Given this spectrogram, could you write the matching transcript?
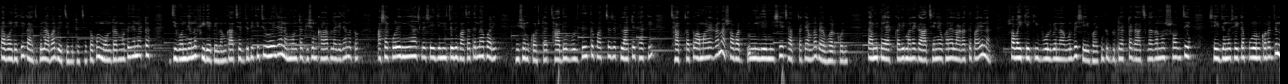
তারপর দেখি গাছগুলো আবার বেঁচে উঠেছে। তখন মনটার মধ্যে যেন একটা জীবন যেন ফিরে পেলাম। গাছের যদি কিছু হয়ে যায় না, মনটা ভীষণ খারাপ লাগে, জানো তো? আশা করে নিয়ে আসলে সেই জিনিস যদি বাঁচাতে না পারি, ভীষণ কষ্ট। আর ছাদে বুঝতেই তো পারছ যে ফ্ল্যাটে থাকি, ছাদটা তো আমার একা না, সবার মিলিয়ে মিশিয়ে ছাদটাকে আমরা ব্যবহার করি। তা আমি তো এককারি মানে গাছ এনে ওখানে লাগাতে পারি না। সবাইকে কি বলবে না বলবে সেই ভয়। কিন্তু দুটো একটা গাছ লাগানোর শখ যে, সেই জন্য সেইটা পূরণ করার জন্য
